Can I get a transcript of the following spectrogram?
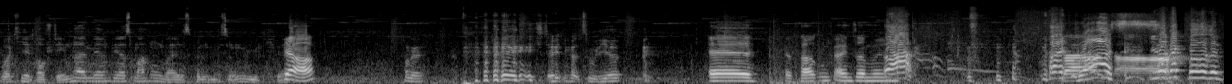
wollt ihr hier drauf stehen bleiben, während wir das machen? Weil das könnte ein bisschen ungemütlich werden. Ja, Okay. ich stell dich mal zu dir. äh, Erfahrung einsammeln. Ah! Nein! Was? Jeder wegfahren!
